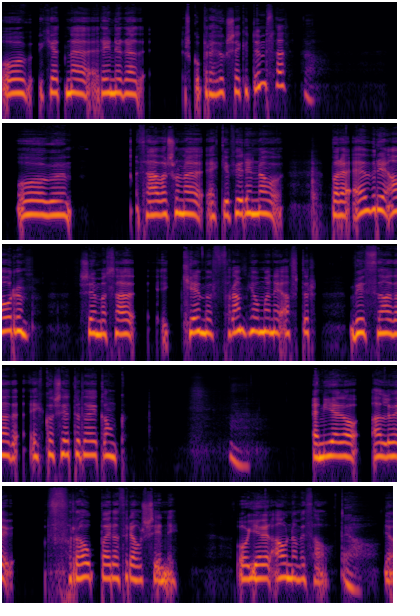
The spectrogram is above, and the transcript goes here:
og hérna reynir að sko bara hugsa ekkert um það Já. og um, það var svona ekki fyrir ná bara efri árum sem að það kemur fram hjá manni aftur við það að eitthvað setur það í gang. Mm. En ég á alveg frábæra þrjá sinni og ég er ána með þá. Já. Já,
